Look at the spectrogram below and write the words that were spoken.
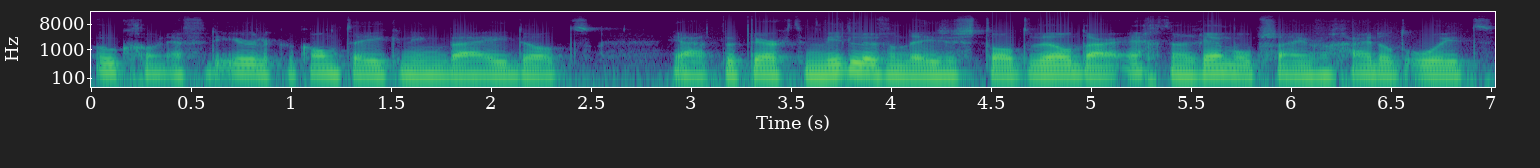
ook gewoon even de eerlijke kanttekening bij dat ja, het beperkte middelen van deze stad wel daar echt een rem op zijn van ga je dat ooit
